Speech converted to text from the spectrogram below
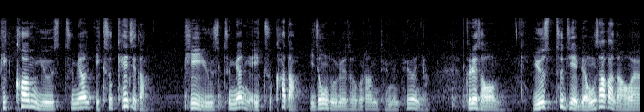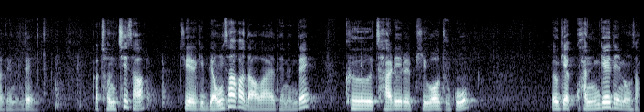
become used to면 익숙해지다 be used to면 익숙하다 이 정도로 해석을 하면 되는 표현이야. 그래서 used to 뒤에 명사가 나와야 되는데 그러니까 전치사 뒤에 여기 명사가 나와야 되는데 그 자리를 비워두고 여기에 관계대명사,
